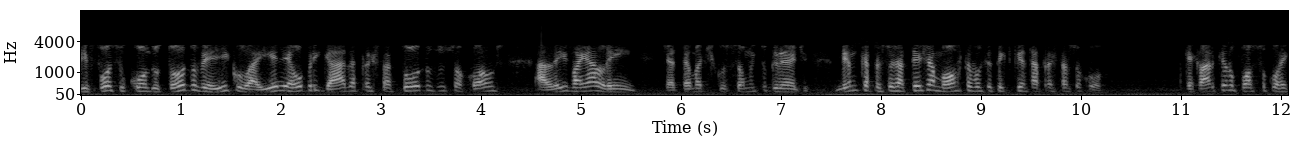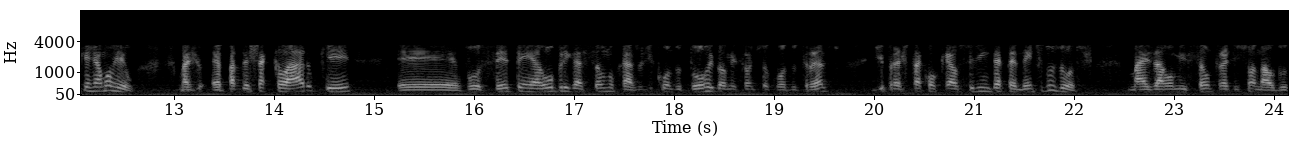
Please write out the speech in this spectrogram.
Se fosse o condutor do veículo, aí ele é obrigado a prestar todos os socorros. A lei vai além, que é até uma discussão muito grande. Mesmo que a pessoa já esteja morta, você tem que tentar prestar socorro. Porque é claro que eu não posso socorrer quem já morreu, mas é para deixar claro que é, você tem a obrigação, no caso de condutor e da omissão de socorro do trânsito, de prestar qualquer auxílio independente dos outros. Mas a omissão tradicional do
